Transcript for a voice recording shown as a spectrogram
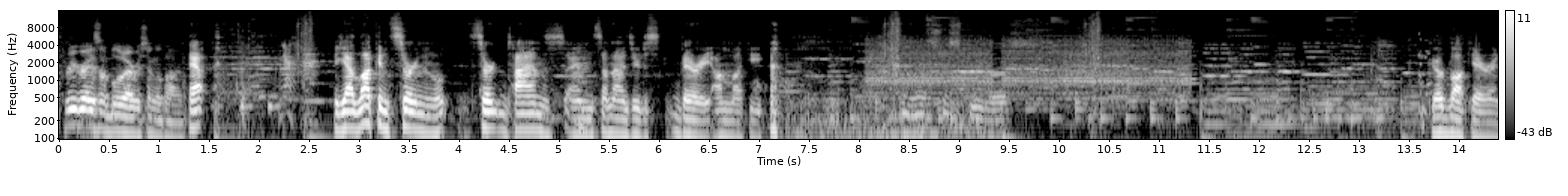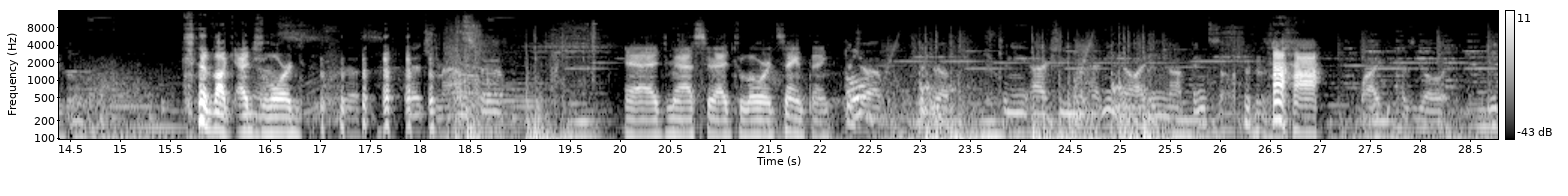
Three grays and blue every single time. yeah. You got luck in certain certain times, and sometimes you're just very unlucky. Good luck, Aaron. Good luck, Edge Lord. Yes, Edge Master. Yeah, Edge Master, Edge Lord, same thing. Good Oh. job. Good job. Can you actually even hit me? No, I did not think so. Haha, Why? Because you're an idiot.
